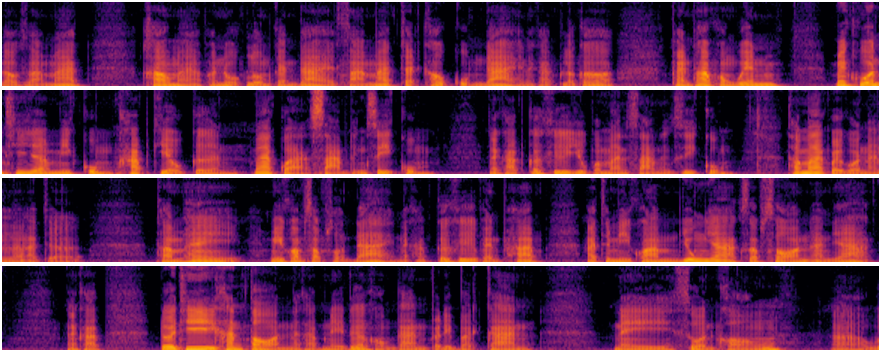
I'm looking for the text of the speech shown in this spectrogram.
เราสามารถเข้ามาผนวกรวมกันได้ สามารถจัดเข้ากลุ่มได้นะครับ แล้วก็แผนภาพของเวนไม่ควรที่จะมีกลุ่มคับเกี่ยวเกินมากกว่า 3-4 กลุ่มนะครับ ก็คืออยู่ประมาณ 3-4 กลุ่ม ถ้ามากไปกว่านั้นแล้วอาจจะ ทำให้มีความสับสนได้นะครับ ก็คือแผนภาพอาจจะมีความยุ่งยากซับซ้อนอ่านยากนะครับ โดยที่ขั้นตอนนะครับในเรื่องของการปฏิบัติการในส่วนของเว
